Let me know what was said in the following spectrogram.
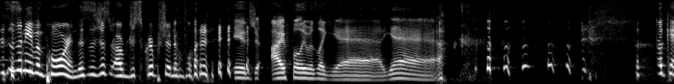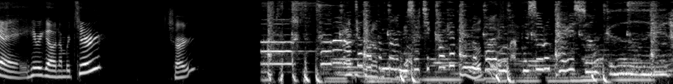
This isn't even porn. This is just a description of what it is. it's ju- I fully was like, yeah, yeah. Okay, here we go. Number two. Chart? don't think you know this. 마음이 솔직하게 I know 뱉는 발이 맛볼수록 taste so good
